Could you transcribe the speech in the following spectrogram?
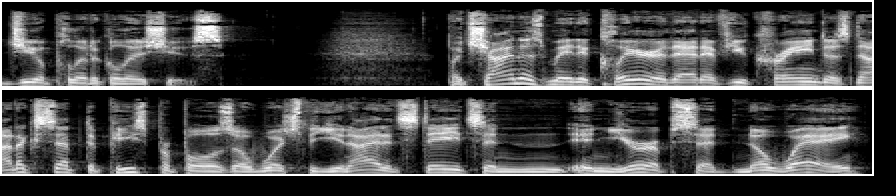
geopolitical issues. But China's made it clear that if Ukraine does not accept the peace proposal, which the United States and in Europe said no way,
